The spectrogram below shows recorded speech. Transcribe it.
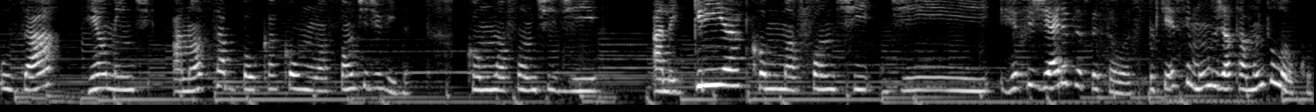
usar realmente a nossa boca como uma fonte de vida, como uma fonte de alegria, como uma fonte de refrigério para as pessoas, porque esse mundo já tá muito louco.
